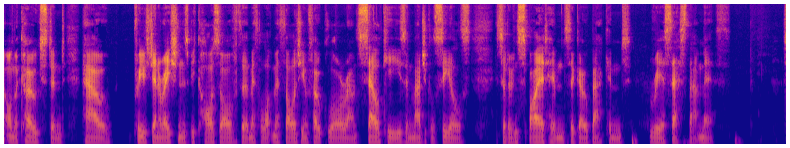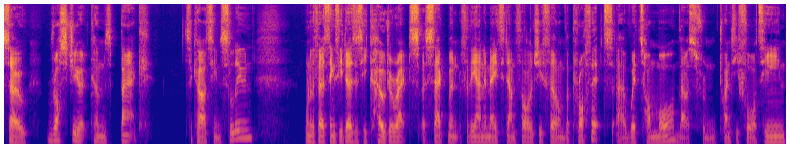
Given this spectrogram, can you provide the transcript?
on the coast and how previous generations, because of the mytholo- mythology and folklore around selkies and magical seals, sort of inspired him to go back and reassess that myth. So Ross Stewart comes back to Cartoon Saloon. One of the first things he does is he co-directs a segment for the animated anthology film The Prophet uh, with Tom Moore. That was from 2014.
